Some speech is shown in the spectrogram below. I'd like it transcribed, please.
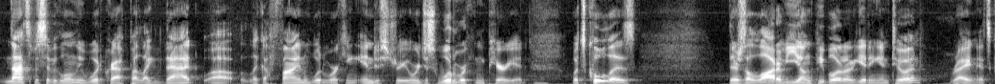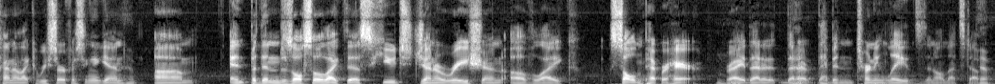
not specifically only woodcraft, but like that, uh, like a fine woodworking industry or just woodworking period? What's cool is there's a lot of young people that are getting into it, right? It's kind of like resurfacing again. Um, and but then there's also like this huge generation of like salt and pepper hair, right? That that, Yeah. are, that have been turning lathes and all that stuff Yep.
